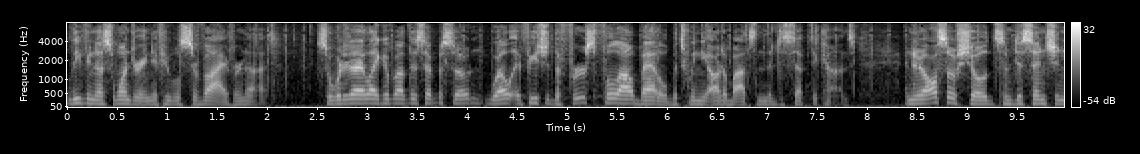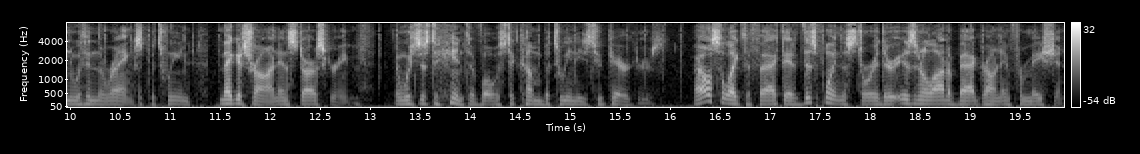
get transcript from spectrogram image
leaving us wondering if he will survive or not. So, what did I like about this episode? Well, it featured the first full out battle between the Autobots and the Decepticons, and it also showed some dissension within the ranks between Megatron and Starscream, and was just a hint of what was to come between these two characters. I also like the fact that at this point in the story there isn't a lot of background information.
